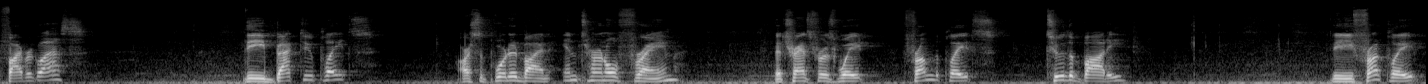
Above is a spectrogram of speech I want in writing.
fiberglass. The back two plates are supported by an internal frame that transfers weight from the plates to the body. The front plate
